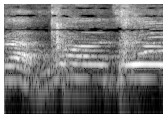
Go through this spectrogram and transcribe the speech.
clap. One, two.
